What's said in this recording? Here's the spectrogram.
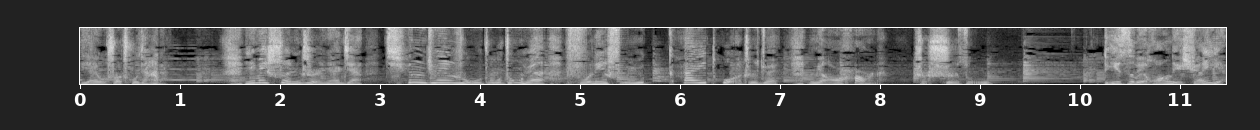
也有说出家的。因为顺治年间清军入主中原，福临属于开拓之军，庙号呢是世祖。第四位皇帝玄烨，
